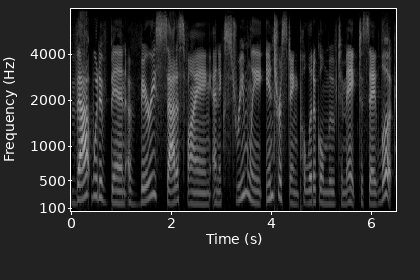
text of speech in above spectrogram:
that would have been a very satisfying and extremely interesting political move to make to say, look,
